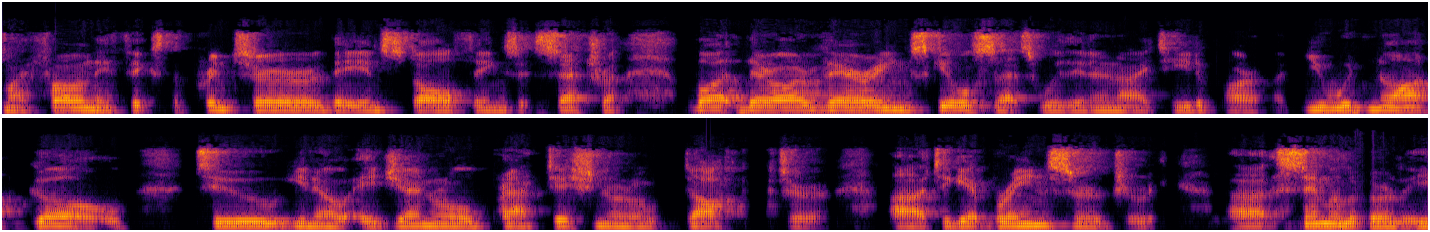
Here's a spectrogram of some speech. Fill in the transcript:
my phone, they fix the printer, they install things, etc. But there are varying skill sets within an IT department. You would not go to, you know, a general practitioner or doctor uh, to get brain surgery. Uh, similarly,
